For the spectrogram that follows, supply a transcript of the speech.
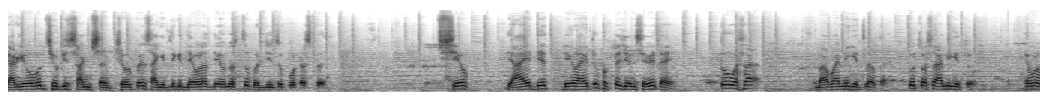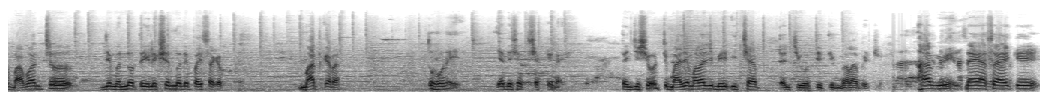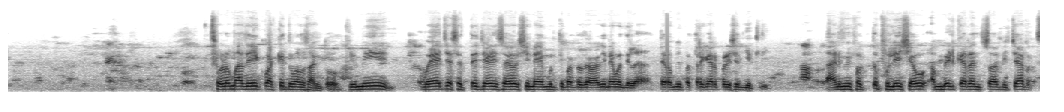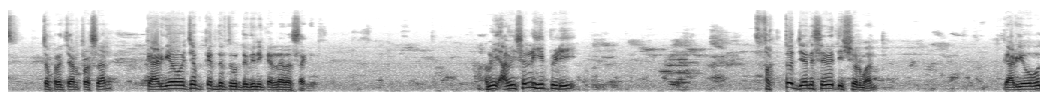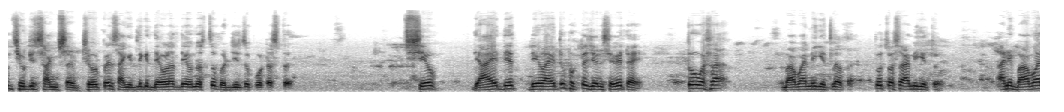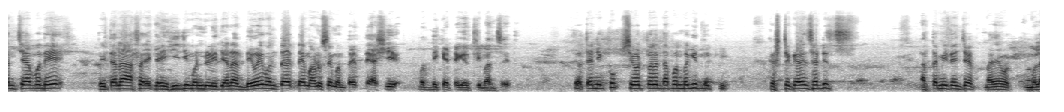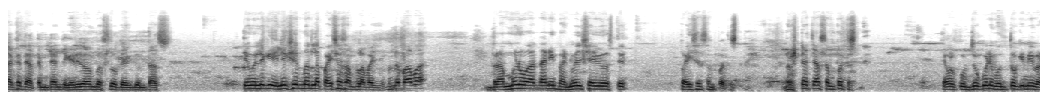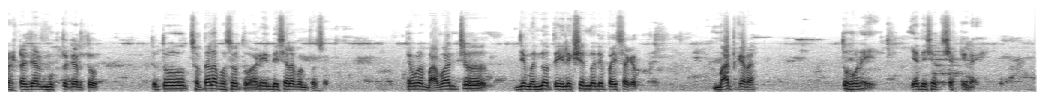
गाडगेबाबत शेवटी सांग शेवटपर्यंत सांगितलं की देवळात देव नसतो भटजीचं पोट असतं. शेव आहे देत देव आहे तो फक्त जनसेवेत आहे. तो वसा बाबांनी घेतला होता. तोच वसा आम्ही घेतो. त्यामुळं बाबांचं जे म्हणणं होतं इलेक्शनमध्ये पैसा कर बात करा. तो होणे या देशात शक्य नाही. त्यांची शेवटची माझ्या मला जी भे- इच्छा त्यांची होती ती मला भेटली. हा मी नाही असं आहे की थोडं माझं एक वाक्य तुम्हाला सांगतो की मी वयाच्या सत्तेचाळीसाव्या वर्षी न्यायमूर्ती पदाचा राजीनामा दिला तेव्हा मी पत्रकार परिषद घेतली. आणि मी फक्त फुले शाहू आंबेडकरांचा विचारचा प्रचार प्रसार गाडगेबाबाच्या पद्धत पद्धतीने करणार असं सांगितलं. आम्ही आम्ही सगळी ही पिढी फक्त जनसेवेत ईश्वर मानतो. गाडगेबाबत शेवटी सांग शेवटपर्यंत सांगितलं की देवळात देव नसतो भटजीचं पोट असतं. शेव आहे देत देव आहे तो फक्त जनसेवेत आहे. तो वसा बाबांनी घेतला होता. तोच वसा आम्ही घेतो आणि बाबांच्यामध्ये त्याला असं आहे की ही जी मंडळी त्यांना देवही म्हणता येत नाही माणूसही म्हणता येत नाही अशी मधली कॅटेगरीतली माणसं आहेत. तेव्हा त्यांनी खूप शेवटपर्यंत आपण बघितलं की कष्टकऱ्यांसाठीच आता मी त्यांच्या माझ्या मुलाखत आता मी त्यांच्या घरी जाऊन बसलो होतो एक दोन तास. ते म्हणले की इलेक्शनमधला पैसा संपला पाहिजे. म्हणलं बाबा ब्राह्मणवाद आणि भांडवलशाही व्यवस्थेत पैसा संपतच नाही. भ्रष्टाचार संपतच नाही. त्यामुळे जो कोणी म्हणतो की मी भ्रष्टाचार मुक्त करतो तर तो स्वतःला फसवतो आणि देशाला पण फसवतो. त्यामुळं बाबांचं जे म्हणणं होतं इलेक्शनमध्ये पैसा कर बात करा तो होणे या देशात शक्य नाही.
